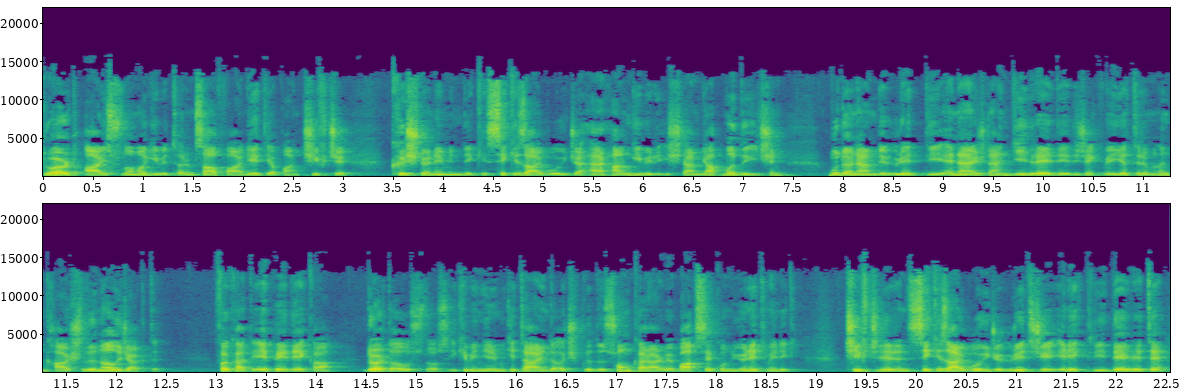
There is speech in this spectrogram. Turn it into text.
4 ay sulama gibi tarımsal faaliyet yapan çiftçi, kış dönemindeki 8 ay boyunca herhangi bir işlem yapmadığı için bu dönemde ürettiği enerjiden gelir elde edecek ve yatırımının karşılığını alacaktı. Fakat EPDK 4 Ağustos 2022 tarihinde açıkladığı son karar ve bahse konu yönetmelik, çiftçilerin 8 ay boyunca üreteceği elektriği devlete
